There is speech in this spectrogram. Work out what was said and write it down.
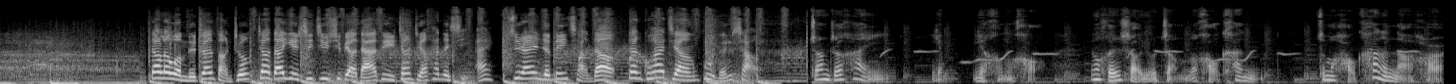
到了我们的专访中，赵导也是继续表达对张哲瀚的喜爱。虽然人没抢到，但夸奖不能少。张哲瀚也也很好，因为很少有长得好看、这么好看的男孩，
